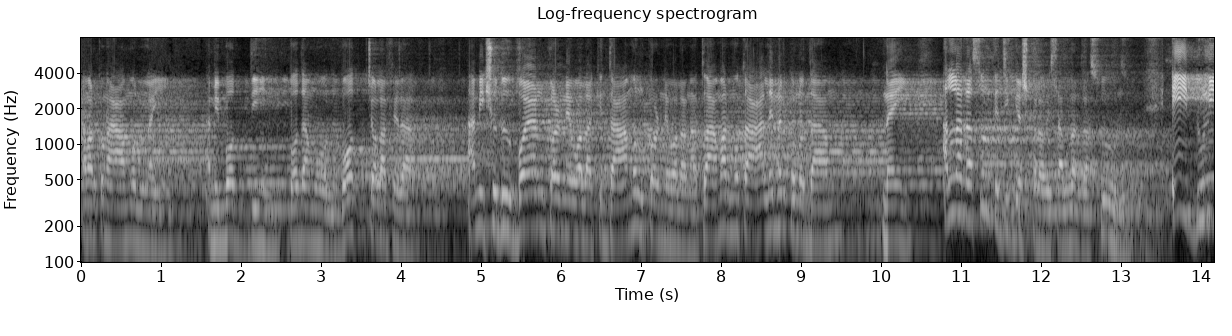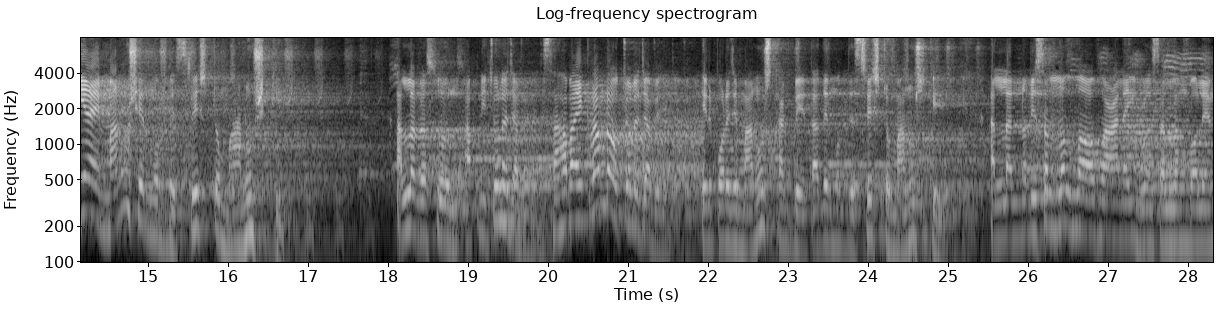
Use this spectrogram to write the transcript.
আমার কোনো আমল নাই। আমি বদ্দিন, বদামল, বদ চলাফেরা। আমি শুধু বয়ান করনেওয়ালা, কিন্তু আমল করনেওয়ালা না। তো আমার মতো আলেমের কোনো দাম নেই। আল্লাহ রাসুলকে জিজ্ঞেস করা হয়েছে আল্লাহ রাসুল, এই দুনিয়ায় মানুষের মধ্যে শ্রেষ্ঠ মানুষ কি? আল্লাহ রাসুল, আপনি চলে যাবেন, সাহাবা একরামরাও চলে যাবে। এরপরে যে মানুষ থাকবে, তাদের মধ্যে শ্রেষ্ঠ মানুষকে আল্লাহ নবী সাল্লাহ আলাইসাল্লাম বলেন,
